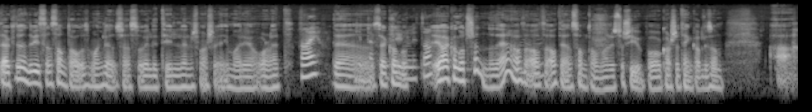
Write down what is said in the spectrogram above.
det er jo ikke nødvendigvis en samtale som man gleder seg så veldig til, eller som er så innmari ålreit. Så jeg kan, godt, ja, jeg kan godt skjønne det. At, at, at det er en samtale man har lyst til å skyve på, og kanskje tenke at liksom ah,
